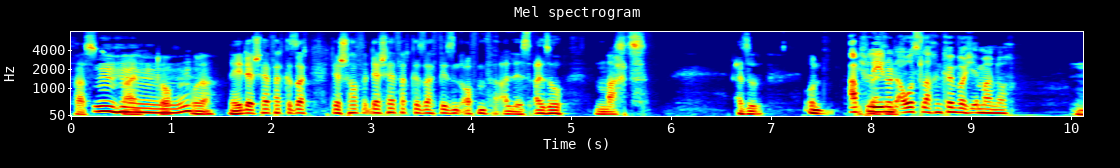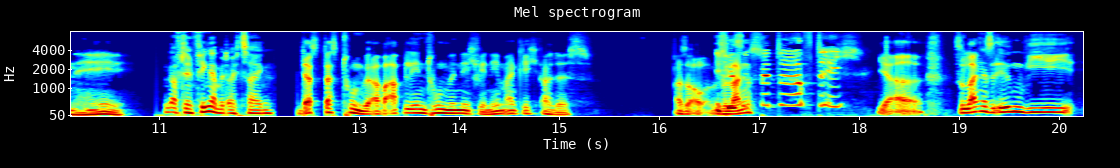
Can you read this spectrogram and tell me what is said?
Fast. Mhm. Nein, doch, oder? Nee, der Chef hat gesagt, der Chef, der Chef hat gesagt, wir sind offen für alles. Also macht's. Also, und. Ablehnen und auslachen können wir euch immer noch. Nee. Und auf den Finger mit euch zeigen. Das, das tun wir, aber ablehnen tun wir nicht. Wir nehmen eigentlich alles. Also, solange es, bedürftig. ja, solange es irgendwie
